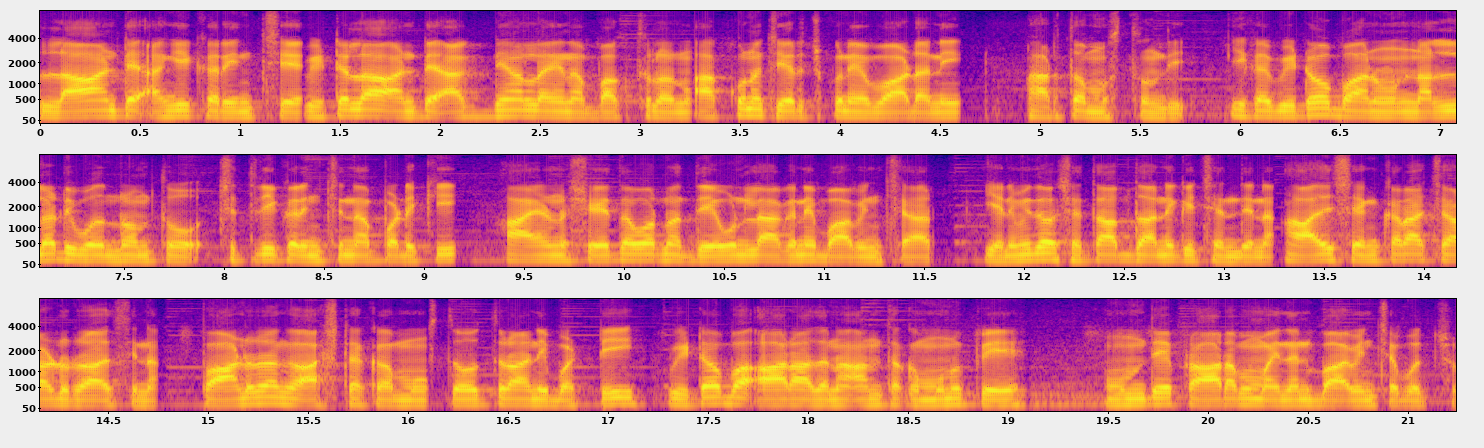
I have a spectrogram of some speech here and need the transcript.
లా అంటే అంగీకరించే విఠల అంటే అజ్ఞానులైన భక్తులను హక్కున చేర్చుకునేవాడని అర్థం వస్తుంది ఇక విఠోబాను నల్లటి వదనంతో చిత్రీకరించినప్పటికీ ఆయన శ్వేతవర్ణ దేవునిలాగానే భావించారు. ఎనిమిదవ శతాబ్దానికి చెందిన ఆది శంకరాచార్యుడు రాసిన పాండురంగ అష్టకము స్తోత్రాన్ని బట్టి విఠోబా ఆరాధన అంతకు మునుపే ముందే ప్రారంభమైందని భావించవచ్చు.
